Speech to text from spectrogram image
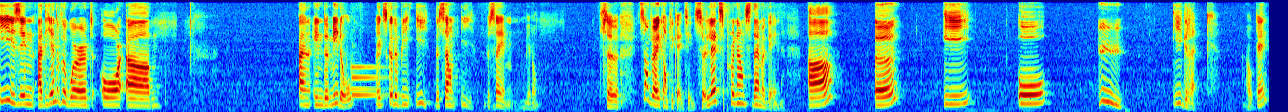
e is in at the end of a word or um, and in the middle, it's going to be E, the sound E, the same, you know. So it's not very complicated. So let's pronounce them again. A, E, I, O, U, Y. Okay?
